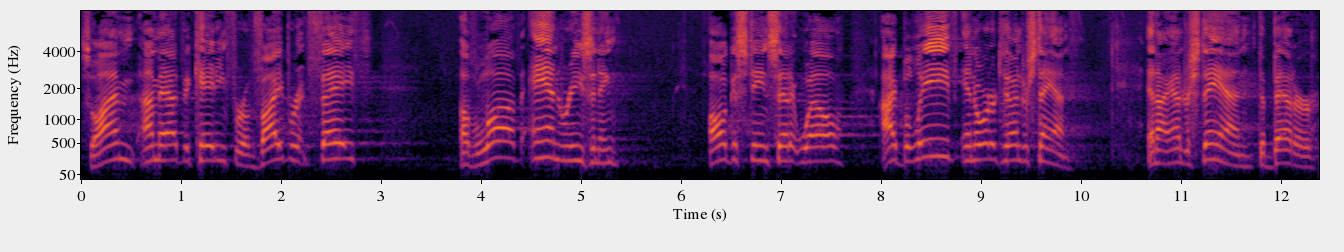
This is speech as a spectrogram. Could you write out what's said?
So, I'm, I'm advocating for a vibrant faith of love and reasoning. Augustine said it well I believe in order to understand, and I understand the better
